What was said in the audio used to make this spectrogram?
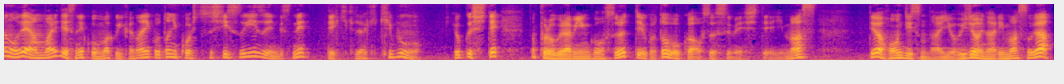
なのであんまりですね、こううまくいかないことに固執しすぎずにですね、できるだけ気分を良くして、まプログラミングをするっていうことを僕はお勧めしています。では本日の内容以上になりますが、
